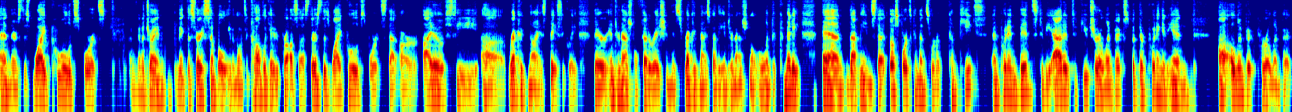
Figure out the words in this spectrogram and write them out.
And there's this wide pool of sports. I'm going to try and make this very simple, even though it's a complicated process. There's this wide pool of sports that are IOC uh, recognized, basically. Their international federation is recognized by the International Olympic Committee. And that means that those sports can then sort of compete and put in bids to be added to future Olympics, but they're putting it in uh, Olympic per Olympic,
